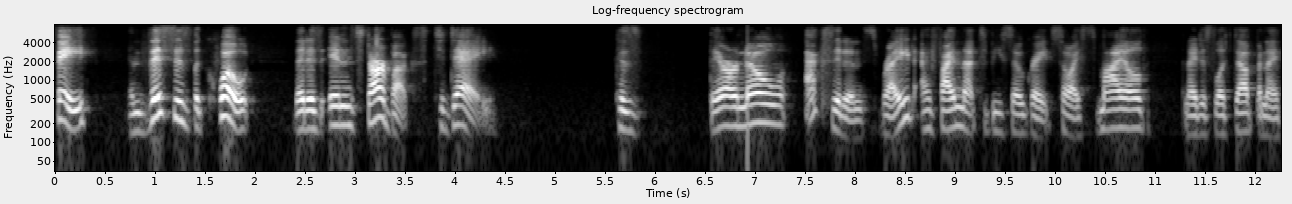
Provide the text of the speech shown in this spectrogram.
faith. And this is the quote that is in Starbucks today. Because there are no accidents, right? I find that to be so great. So I smiled and I just looked up and I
